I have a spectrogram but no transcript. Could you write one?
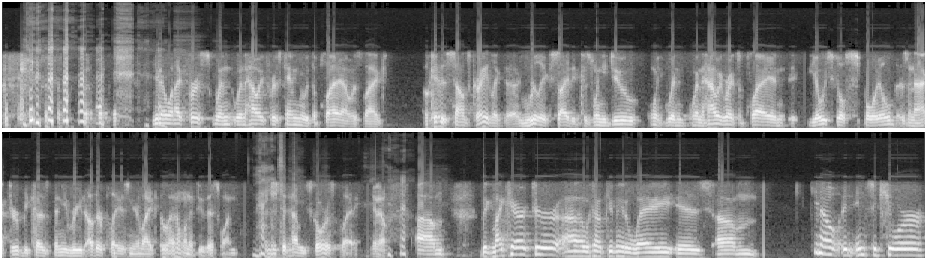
you know, when I first when when Howie first came to me with the play, I was like, okay, this sounds great. Like, uh, I'm really excited because when you do when when when Howie writes a play, and it, you always feel spoiled as an actor because then you read other plays and you're like, oh, I don't want to do this one. I just did Howie Skora's play. You know, um, but my character, uh, without giving it away, is um, you know an insecure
